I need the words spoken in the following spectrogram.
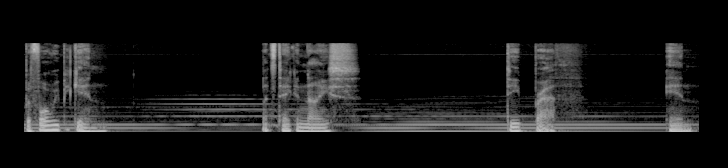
Before we begin, let's take a nice deep breath in.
